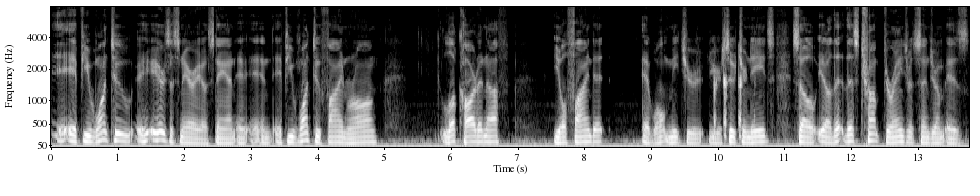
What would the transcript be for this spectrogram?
If you want to, here's a scenario, Stan. And if you want to find wrong, look hard enough, you'll find it. It won't meet your your suit your needs. So you know th- this Trump derangement syndrome is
